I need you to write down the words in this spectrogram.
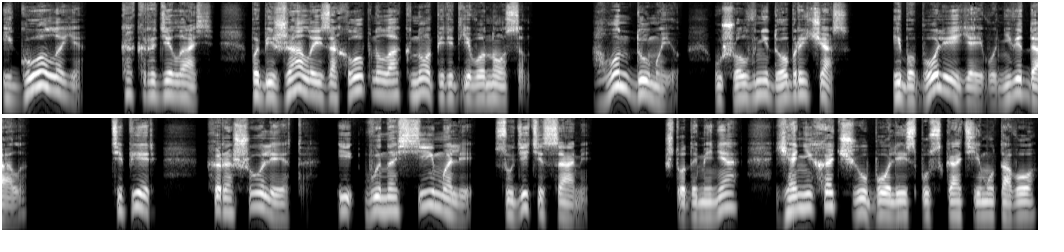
и голая, как родилась, побежала и захлопнула окно перед его носом. А он, думаю, ушел в недобрый час, ибо более я его не видала. Теперь, хорошо ли это и выносимо ли, судите сами. Что до меня, я не хочу более спускать ему того.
